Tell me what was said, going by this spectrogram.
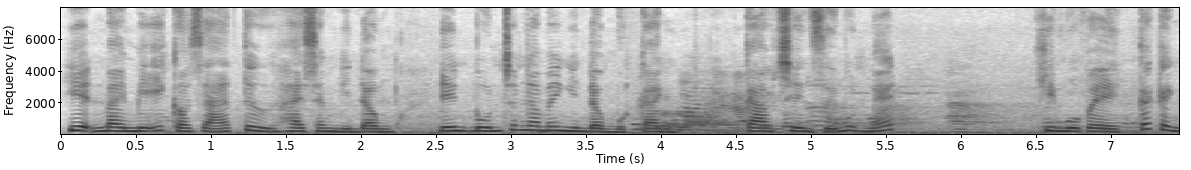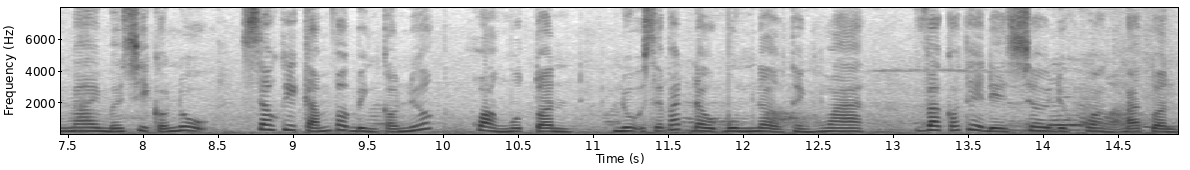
Hiện mai Mỹ có giá từ 200.000 đồng đến 450.000 đồng một cành, cao trên dưới 1 mét. Khi mua về, các cành mai mới chỉ có nụ, sau khi cắm vào bình có nước khoảng một tuần, nụ sẽ bắt đầu bùng nở thành hoa và có thể để chơi được khoảng 3 tuần.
